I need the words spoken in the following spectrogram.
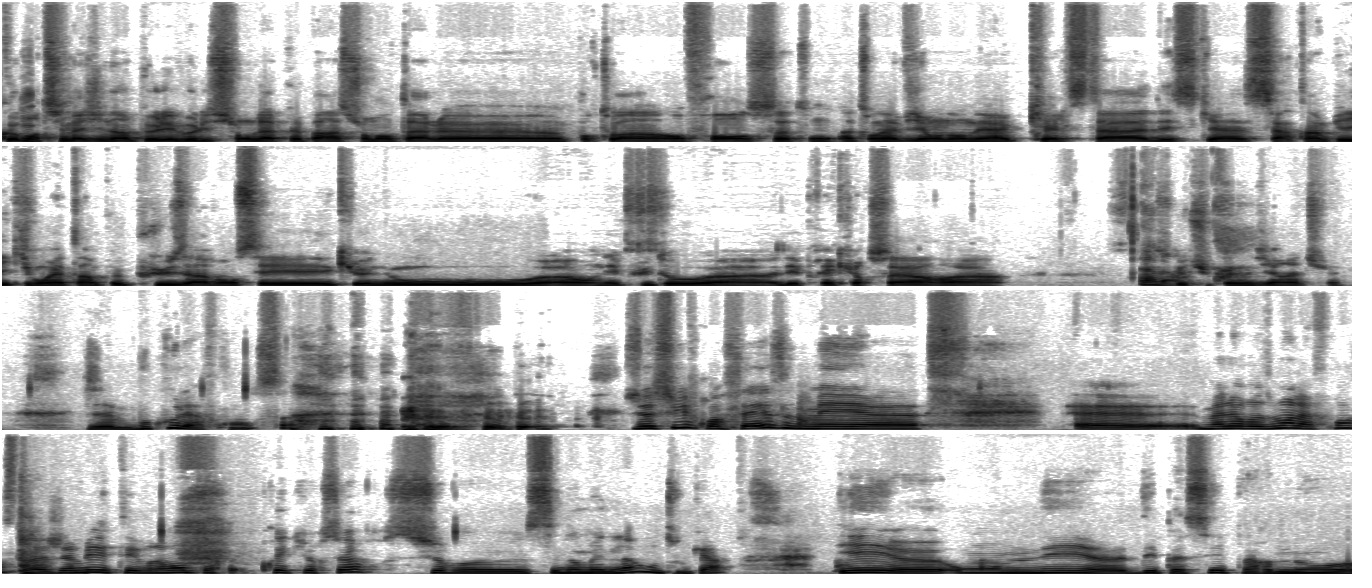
Comment tu imagines un peu l'évolution de la préparation mentale pour toi en France? À ton, à ton, avis, on en est à quel stade? Est-ce qu'il y a certains pays qui vont être un peu plus avancés que nous ou on est plutôt des précurseurs Qu'est-ce que tu peux nous dire là-dessus? J'aime beaucoup la France. je suis française, mais euh, euh, malheureusement, la France n'a jamais été vraiment précurseur sur euh, ces domaines-là, en tout cas. Et on est dépassé par nos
